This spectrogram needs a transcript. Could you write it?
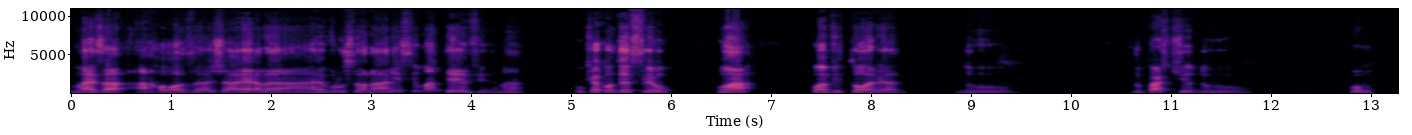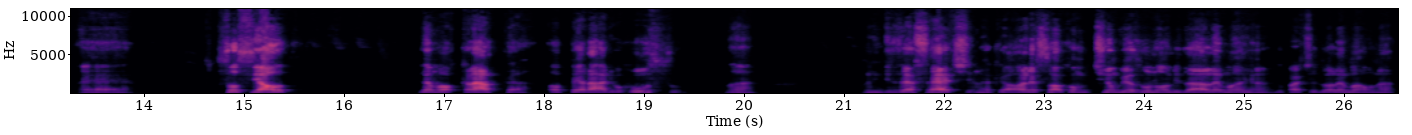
Mas a, a Rosa já era revolucionária e se manteve. Né? O que aconteceu com a, com a vitória do, do Partido com, é, Social Democrata Operário Russo, né? em 17, né, que olha só como tinha o mesmo nome da Alemanha, do Partido Alemão, né?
